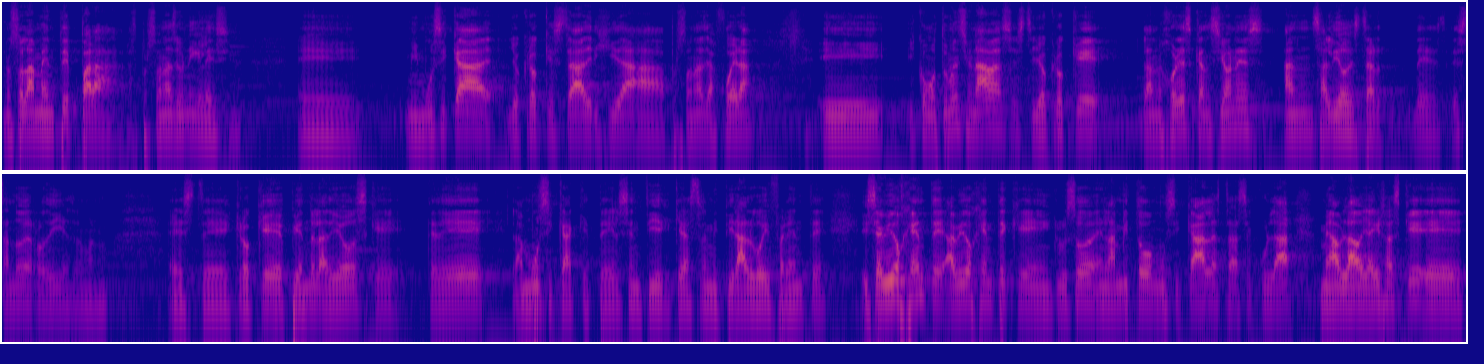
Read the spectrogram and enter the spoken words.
no solamente para las personas de una iglesia. Eh, mi música yo creo que está dirigida a personas de afuera y, y como tú mencionabas, este, yo creo que las mejores canciones han salido de estar de, estando de rodillas, hermano. Este, creo que pidiéndole a Dios que te dé la música, que te dé el sentir, que quieras transmitir algo diferente. Y si ha habido gente, ha habido gente que incluso en el ámbito musical, hasta secular, me ha hablado, y ahí sabes que eh,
